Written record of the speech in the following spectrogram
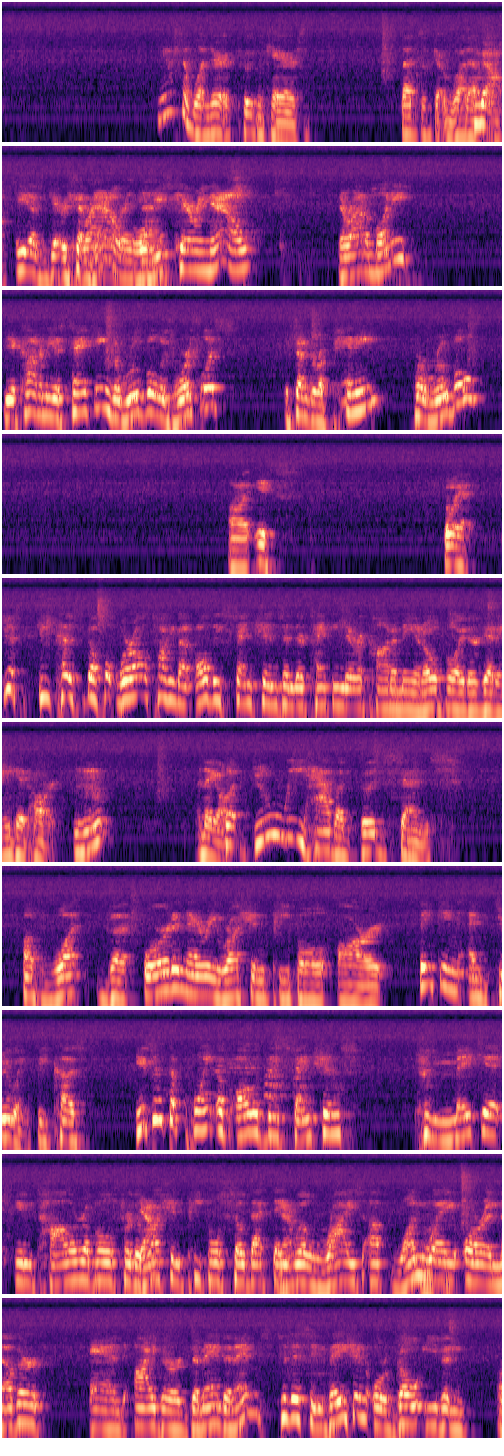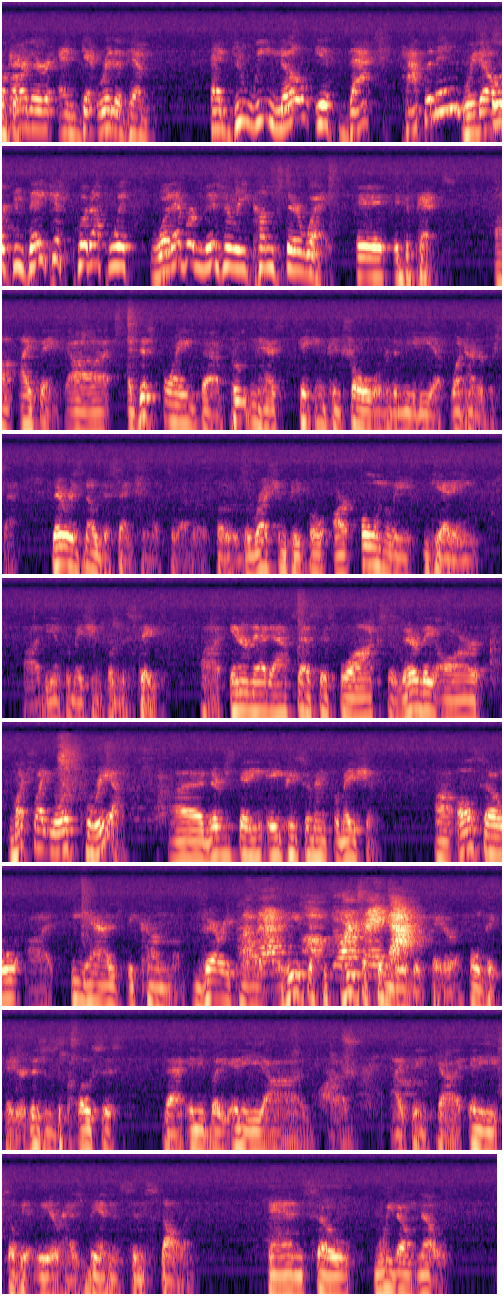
You have to wonder if Putin cares. That's just whatever. No, he doesn't care. Except Right now, well, he's caring now. They're out of money. The economy is tanking. The ruble is worthless. It's under a penny per ruble. Uh, it's. Go ahead. Just because the whole, we're all talking about all these sanctions and they're tanking their economy and oh boy, they're getting hit hard. Mm-hmm. And they are. But do we have a good sense of what the ordinary Russian people are thinking and doing? Because isn't the point of all of these sanctions to make it intolerable for the Yeah. Russian people so that they Yeah. will rise up one way or another and either demand an end to this invasion or go even Okay. farther and get rid of him? And do we know if that's happening? We don't. Or do they just put up with whatever misery comes their way? It, it depends. Uh, I think uh, at this point, uh, Putin has taken control over the media 100%. There is no dissension whatsoever. So the Russian people are only getting uh, the information from the state. Uh, internet access is blocked, so there they are, much like North Korea. Uh, they're just getting a piece of information. Uh, also, uh, he has become very powerful. He's just he's a dictator, a full dictator. This is the closest that anybody, any, uh, uh, I think, uh, any Soviet leader has been since Stalin. And so we don't know.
